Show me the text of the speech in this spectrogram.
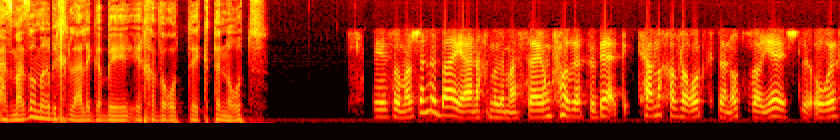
אז מה זה אומר בכלל לגבי uh, חברות uh, קטנות? זה אומר שאין בבעיה, אנחנו למעשה היום כבר, אתה יודע, כמה חברות קטנות כבר יש לאורך...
